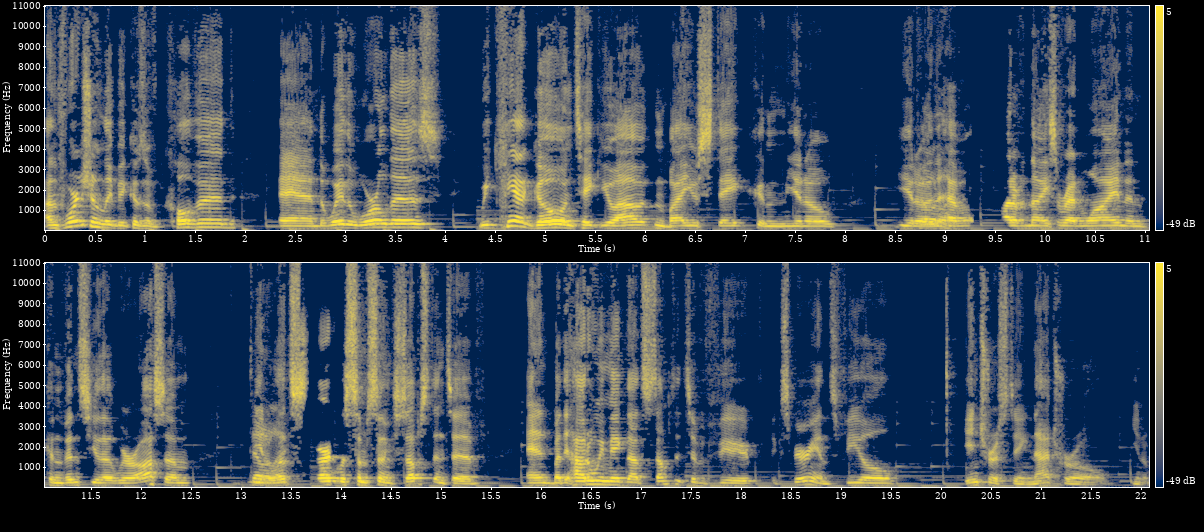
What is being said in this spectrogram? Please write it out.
Unfortunately, because of COVID and the way the world is, we can't go and take you out and buy you steak and you know, you know, Totally. and have a lot of nice red wine and convince you that we're awesome. You know, let's start with some something substantive. And but how do we make that substantive experience feel interesting, natural, you know,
